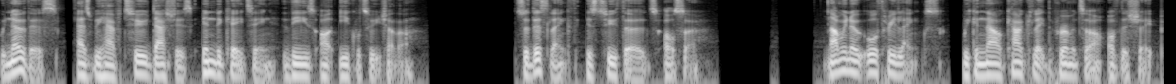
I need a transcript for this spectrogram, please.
We know this as we have two dashes indicating these are equal to each other. So this length is 2 thirds also. Now we know all three lengths, we can now calculate the perimeter of this shape.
